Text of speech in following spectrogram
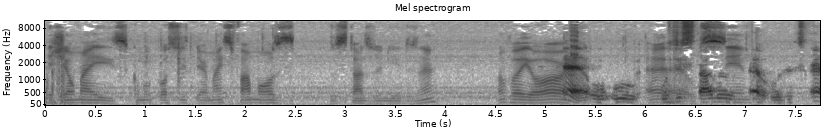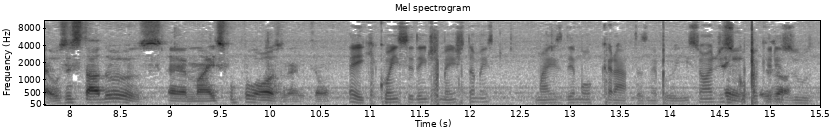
região mais, como eu posso dizer, mais famosa dos Estados Unidos, né? Nova York. É, o, o- é, os estados, é, os, é, os estados é, mais populosos, né? Então, É, e que coincidentemente também são mais democratas, né? Por isso é uma desculpa que eles exato. usam.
